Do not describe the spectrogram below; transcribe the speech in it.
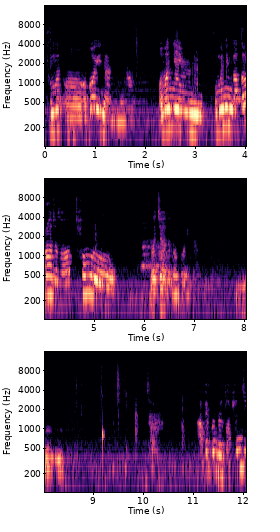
부모, 어, 어버이날이네요. 어머님, 부모님과 떨어져서 처음으로 맞이하는 어버이날이네요. 음. 자, 앞에 분들 다 편지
